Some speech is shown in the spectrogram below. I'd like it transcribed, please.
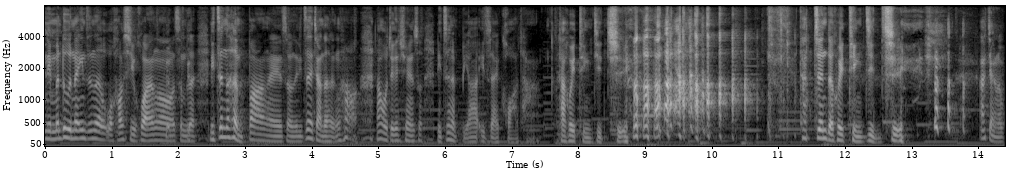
你们录的那音真的我好喜欢哦，什么的，你真的很棒哎，什么的，你真的讲的很好。然后我就跟轩轩说，你真的不要一直在夸他，他会听进去，他真的会听进去。他讲了，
